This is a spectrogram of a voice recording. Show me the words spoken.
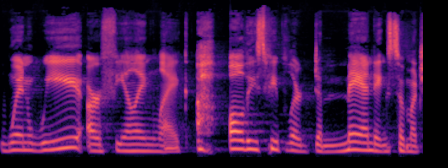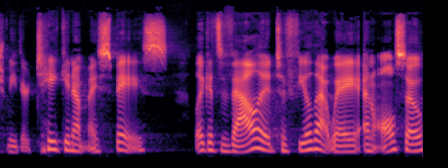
when we are feeling like oh, all these people are demanding so much of me, they're taking up my space. Like it's valid to feel that way. And also,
